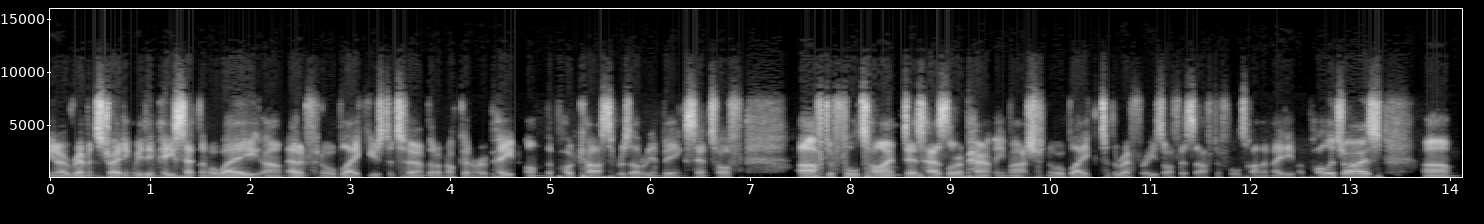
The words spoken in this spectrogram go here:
you know remonstrating with him. He sent them away. Um, Addin Fonua-Blake used a term that I'm not going to repeat on the podcast that resulted in being sent off after full time, Des Hasler apparently marched Fonua-Blake to the referee's office after full time and made him apologise, um,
